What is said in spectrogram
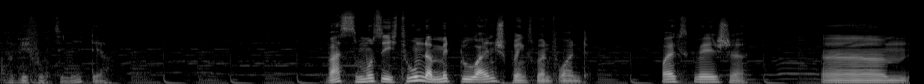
Aber wie funktioniert der? Was muss ich tun, damit du einspringst, mein Freund? Excavation. Ähm,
